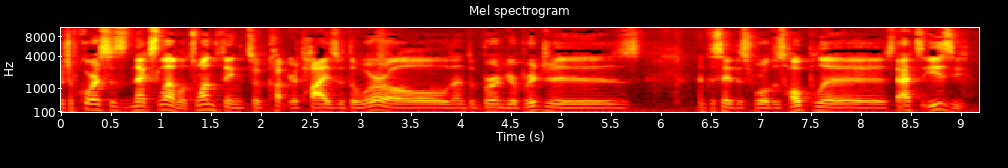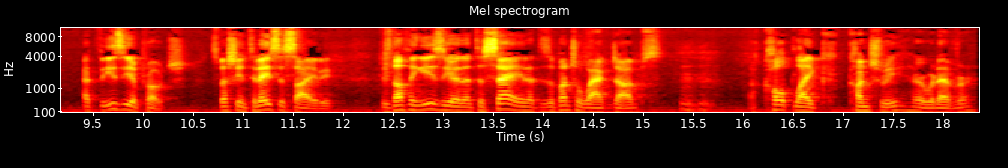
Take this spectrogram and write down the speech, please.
which of course is next level. It's one thing to cut your ties with the world and to burn your bridges and to say this world is hopeless. That's easy. That's the easy approach, especially in today's society. There's nothing easier than to say that there's a bunch of whack jobs, a cult like country or whatever,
